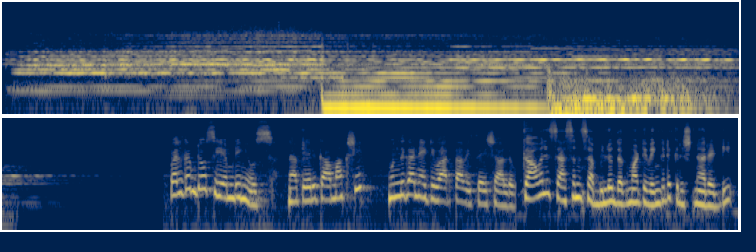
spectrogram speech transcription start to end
Welcome to CMD news. నా పేరు కామాక్షి. ముందుగా నేటి వార్తా విశేషాలు. కావలి శాసనసభ్యులు దగ్గమాటి వెంకటకృష్ణారెడ్డి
